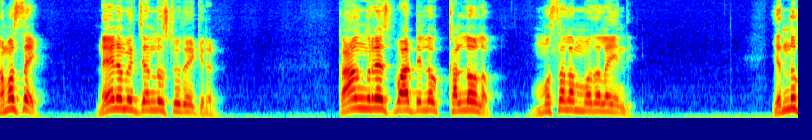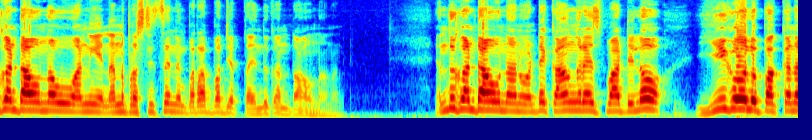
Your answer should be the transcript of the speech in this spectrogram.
నమస్తే నేను మీ జర్నలిస్ట్ ఉదయ్ కిరణ్. కాంగ్రెస్ పార్టీలో కల్లోలం ముసలం మొదలైంది. ఎందుకంటా ఉన్నావు అని నన్ను ప్రశ్నిస్తే నేను బరాబర్ చెప్తా ఎందుకంటా ఉన్నానని. ఎందుకంటా ఉన్నాను అంటే కాంగ్రెస్ పార్టీలో ఈగోలు పక్కన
